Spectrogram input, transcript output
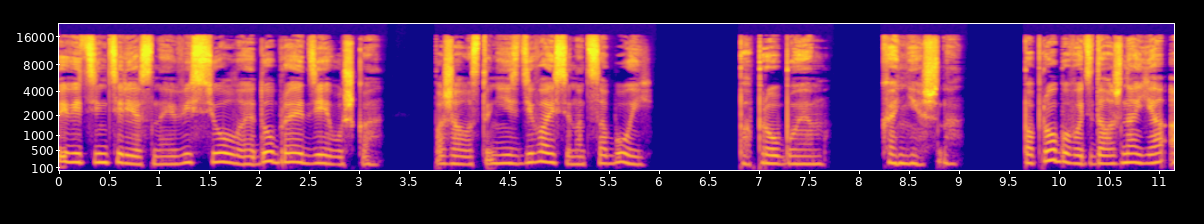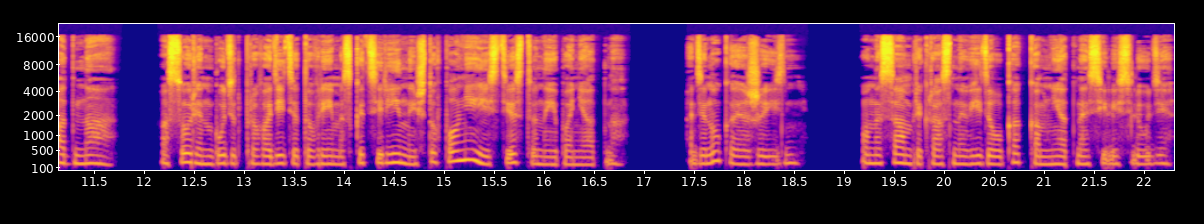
ты ведь интересная, веселая, добрая девушка. Пожалуйста, не издевайся над собой. Попробуем. Конечно. Попробовать должна я одна а Сорин будет проводить это время с Катериной, что вполне естественно и понятно. Одинокая жизнь. Он и сам прекрасно видел, как ко мне относились люди.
